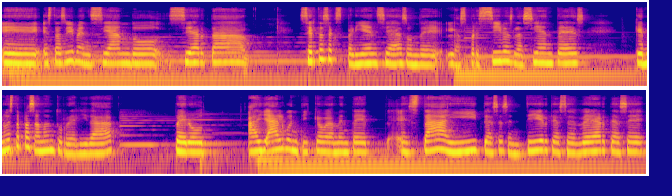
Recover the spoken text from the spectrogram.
eh, estás vivenciando cierta, ciertas experiencias donde las percibes, las sientes, que no está pasando en tu realidad, pero hay algo en ti que obviamente está ahí, te hace sentir, te hace ver, te hace...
